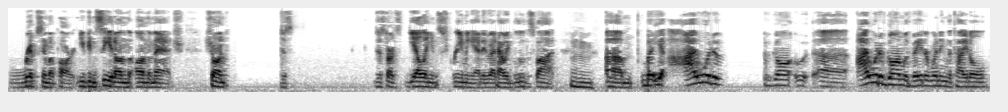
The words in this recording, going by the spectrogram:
rips him apart. You can see it on the on the match. Shawn just just starts yelling and screaming at him about how he blew the spot. Um, but yeah, I would have gone. Uh, I would have gone with Vader winning the title.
